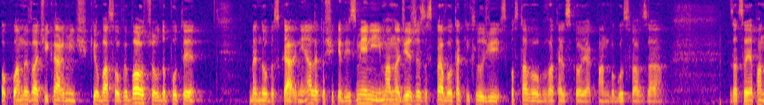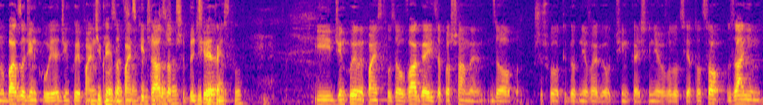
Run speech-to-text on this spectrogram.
okłamywać i karmić kiełbasą wyborczą, dopóty będą bezkarni, ale to się kiedyś zmieni i mam nadzieję, że ze sprawą takich ludzi z postawą obywatelską jak Pan Bogusław, za, za co ja Panu bardzo dziękuję. Dziękuję Panu Dziękuję za bardzo, Pański czas, za przybycie. Dziękuję Państwu. I dziękujemy Państwu za uwagę i zapraszamy do przyszłego tygodniowego odcinka, jeśli nie rewolucja, to co? Zanim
